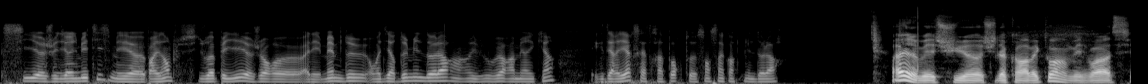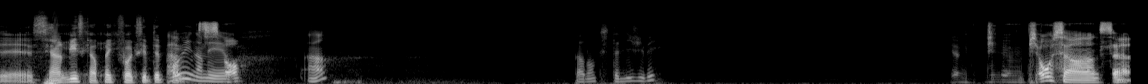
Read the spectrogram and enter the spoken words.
si euh, je vais dire une bêtise, mais euh, par exemple, si tu dois payer genre, euh, allez, même deux, on va dire 2000 dollars un reviewer américain et que derrière ça te rapporte 150 000 dollars. Ouais, non, mais je suis, euh, je suis d'accord avec toi. hein, mais voilà, c'est c'est un risque après qu'il faut accepter de Ah prendre. oui, non mais. Hein? Pardon, qu'est-ce que t'as dit, JB Pierrot, c'est un, c'est un,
